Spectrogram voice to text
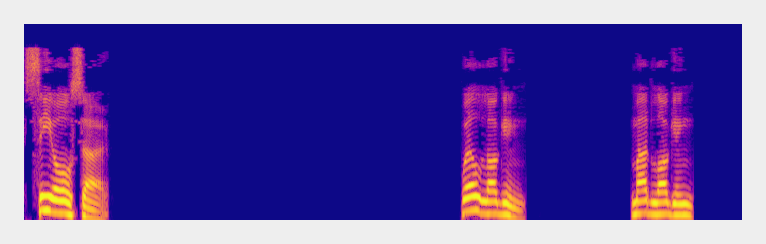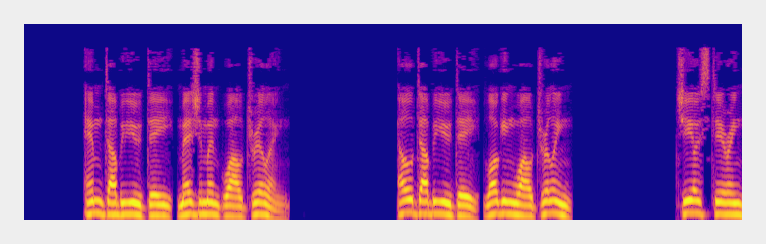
See also Well logging. Mud logging. MWD measurement while drilling. LWD logging while drilling. Geosteering.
